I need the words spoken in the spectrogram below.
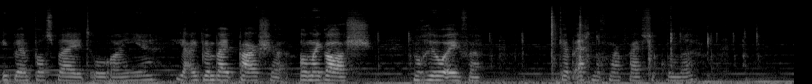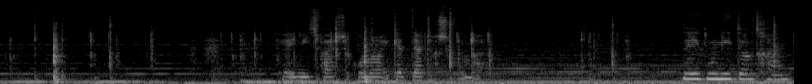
Ik ben pas bij het oranje. Ja, ik ben bij het paarse. Oh my gosh. Nog heel even. Ik heb echt nog maar 5 seconden. Oké, niet 5 seconden, ik heb 30 seconden. Nee, ik moet niet doodgaan.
